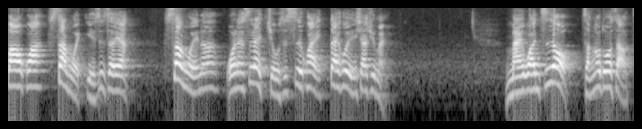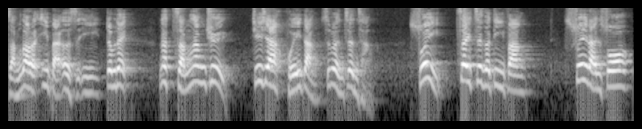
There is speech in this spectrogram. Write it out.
包括上尾也是这样。上尾呢，我呢是在九十四块带会员下去买，买完之后涨到多少？涨到了一百二十一，对不对？那涨上去，接下来回档是不是很正常？所以在这个地方，虽然说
